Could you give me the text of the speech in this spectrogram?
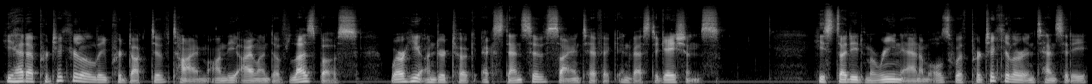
He had a particularly productive time on the island of Lesbos, where he undertook extensive scientific investigations. He studied marine animals with particular intensity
